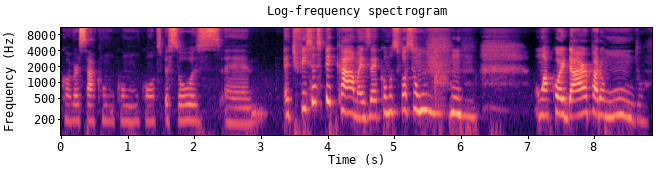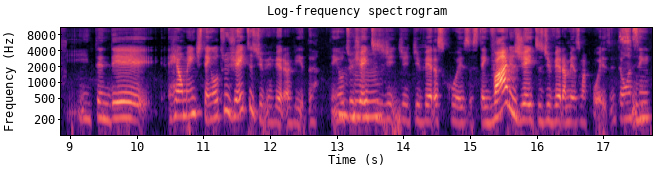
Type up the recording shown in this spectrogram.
conversar com, com, com outras pessoas, é, é difícil explicar, mas é como se fosse um, um acordar para o mundo, entender realmente tem outros jeitos de viver a vida, tem outros uhum. jeitos de, de, de, ver as coisas, tem vários jeitos de ver a mesma coisa. Então, Sim. assim,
